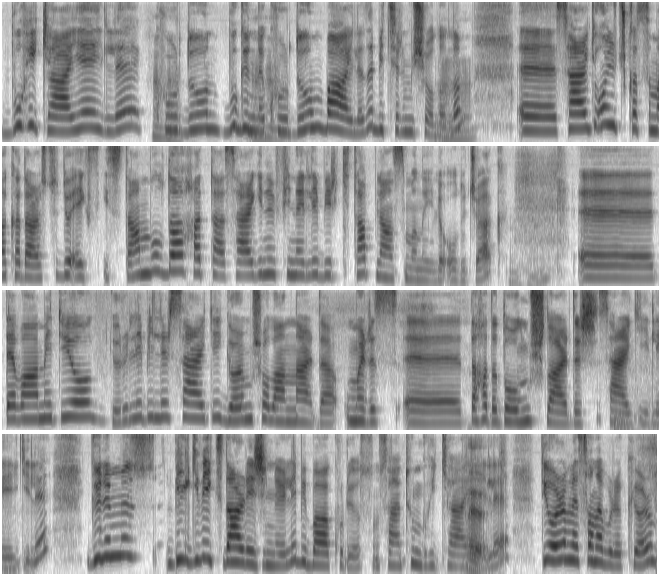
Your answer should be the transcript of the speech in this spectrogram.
bu hikayeyle hı hı. kurduğun, bugünle hı hı. kurduğun bağıyla da bitirmiş olalım. Hı hı. Ee, sergi 13 Kasım'a kadar Stüdyo X İstanbul'da hatta serginin finali bir kitap lansmanı ile olacak. Hı hı. Ee, devam ediyor. Görülebilir sergi. Görmüş olanlar da umarız e, daha da dolmuşlardır sergiyle hı hı. ilgili günümüz bilgi ve iktidar rejimleriyle bir bağ kuruyorsun sen tüm bu hikayeyle. Evet. Diyorum ve sana bırakıyorum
